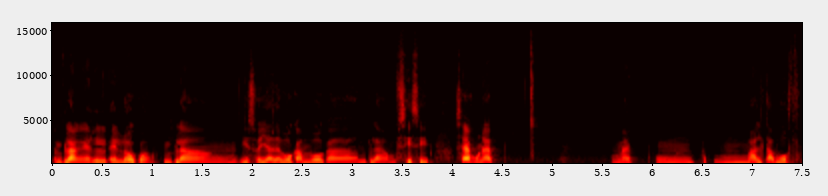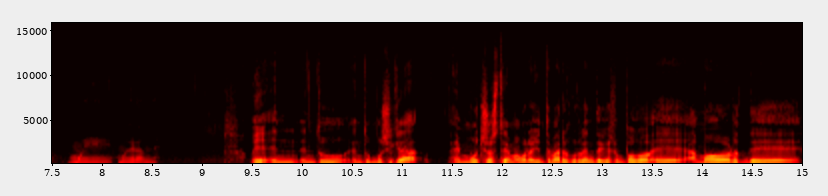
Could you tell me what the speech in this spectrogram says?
En plan, es, es loco. En plan, y eso ya de boca en boca, en plan, sí, sí. O sea, es una, una un, un altavoz muy, muy grande. Oye, en, en tu, en tu música hay muchos temas, bueno, hay un tema recurrente que es un poco eh, amor de...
